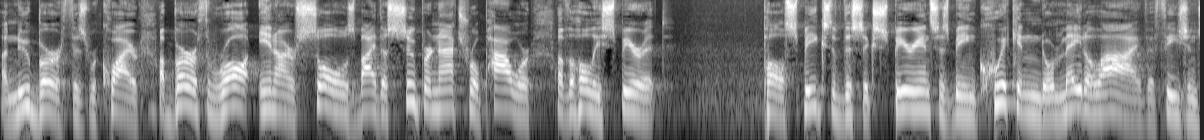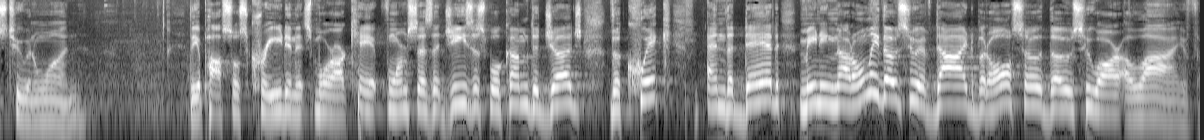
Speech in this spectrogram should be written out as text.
a new birth is required, a birth wrought in our souls by the supernatural power of the Holy Spirit. Paul speaks of this experience as being quickened or made alive, Ephesians 2 and 1. The Apostles' Creed, in its more archaic form, says that Jesus will come to judge the quick and the dead, meaning not only those who have died, but also those who are alive.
